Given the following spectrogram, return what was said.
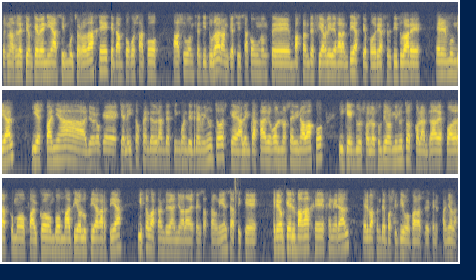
es una selección que venía sin mucho rodaje, que tampoco sacó a su once titular, aunque sí sacó un once bastante fiable y de garantías que podría ser titular eh, en el Mundial. Y España yo creo que, que, le hizo frente durante 53 minutos, que al encajar el gol no se vino abajo y que incluso en los últimos minutos con la entrada de jugadoras como Falcón, Bombatío, Lucía García hizo bastante daño a la defensa estadounidense. Así que creo que el bagaje general es bastante positivo para la selección española.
